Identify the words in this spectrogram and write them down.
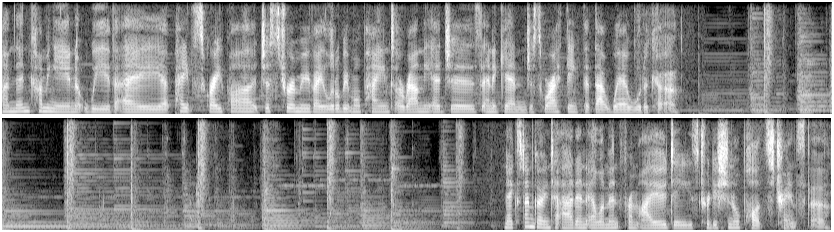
I'm then coming in with a paint scraper just to remove a little bit more paint around the edges and again just where I think that that wear would occur. Next I'm going to add an element from IOD's Traditional Pots Transfer.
